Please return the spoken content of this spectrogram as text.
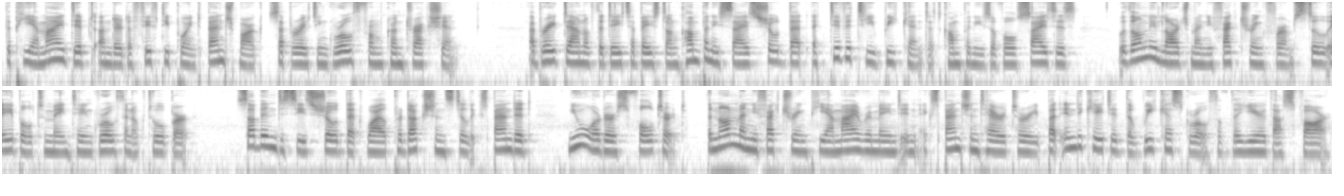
the PMI dipped under the 50 point benchmark, separating growth from contraction. A breakdown of the data based on company size showed that activity weakened at companies of all sizes, with only large manufacturing firms still able to maintain growth in October. Sub indices showed that while production still expanded, new orders faltered. The non manufacturing PMI remained in expansion territory but indicated the weakest growth of the year thus far.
